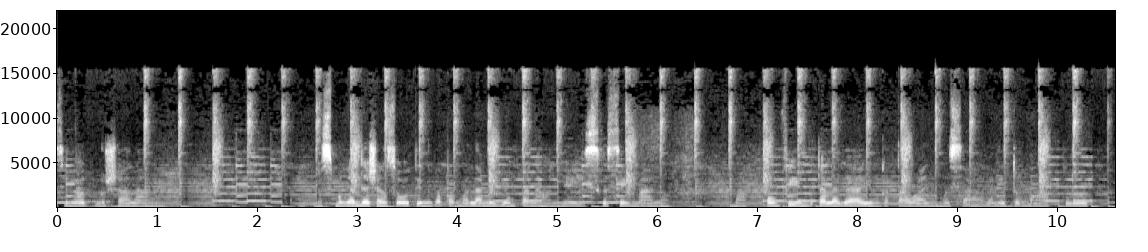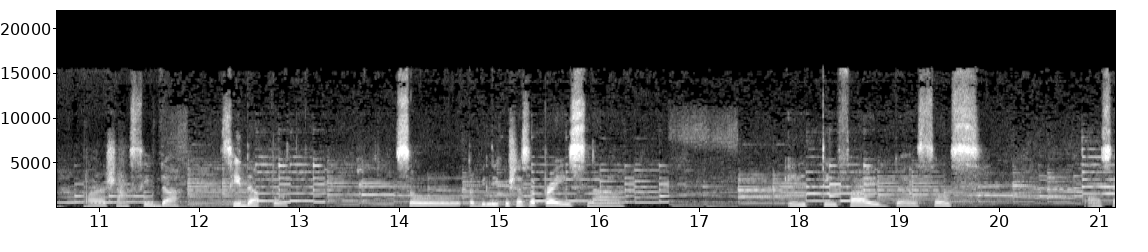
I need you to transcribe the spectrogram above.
sinuot mo siya ng mas maganda siyang suotin kapag malamig yung panahon guys kasi maano ma-comfy mo talaga yung katawan mo sa ganitong mga cloth. Para siyang sida sida cloth. So nabili ko siya sa price na 85 pesos. O sa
